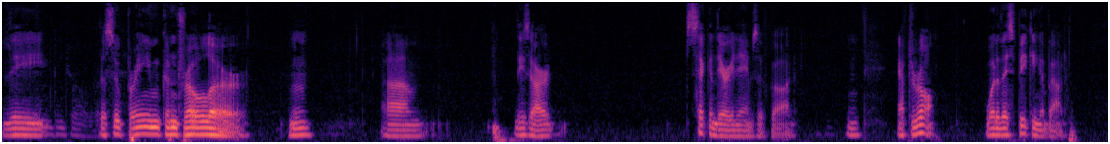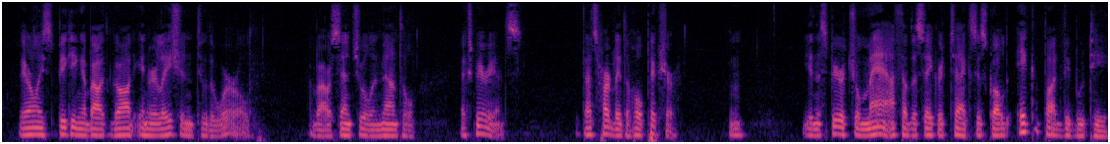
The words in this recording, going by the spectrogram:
The the Supreme Controller. Hmm? Um, these are secondary names of God. Hmm? After all, what are they speaking about? They're only speaking about God in relation to the world, of our sensual and mental experience. That's hardly the whole picture. Hmm? In the spiritual math of the sacred text is called ekapad vibhuti,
